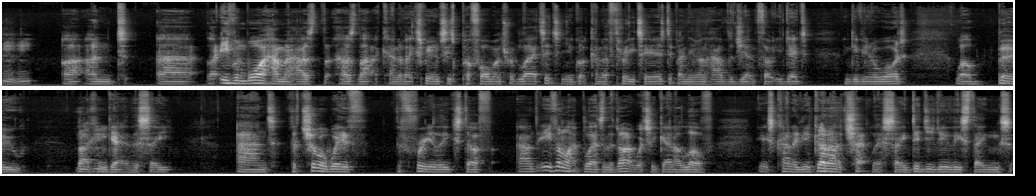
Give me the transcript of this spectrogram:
hmm uh, and uh, like even Warhammer has has that kind of experience is performance related, and you've got kind of three tiers depending on how the GM thought you did and give you an award. Well, boo, that can get in the sea. And the trouble with the free league stuff, and even like Blades in the Dark, which again I love, it's kind of you go down a checklist saying, did you do these things,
